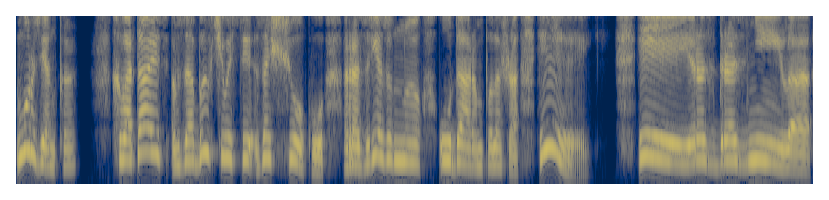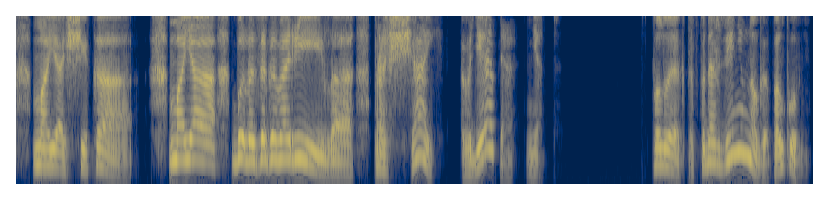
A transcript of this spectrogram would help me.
Мурзенко, хватаясь в забывчивости за щеку, разрезанную ударом палаша. «Эй, эй, раздразнила моя щека, моя было заговорила, прощай, в небе нет». Полуэктов, подожди немного, полковник.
